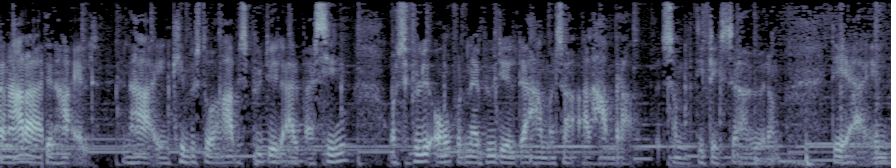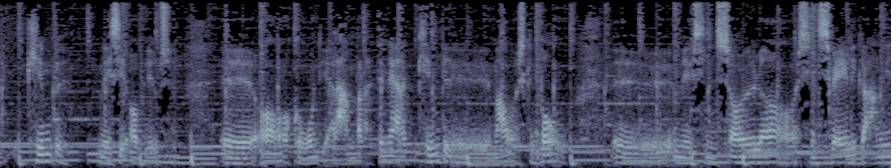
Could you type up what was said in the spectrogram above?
Granada, den har alt. Den har en kæmpe stor arabisk bydel, Albarcin, og selvfølgelig ovenfor den her bydel, der har man så Alhambra, som de fleste har hørt om. Det er en kæmpe mæssig oplevelse øh, at, at gå rundt i Alhambra. Den er en kæmpe øh, mauriske borg øh, med sine søjler og sine svalegange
